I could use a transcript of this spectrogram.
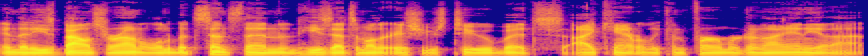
and that he's bounced around a little bit since then, and he's had some other issues too. But I can't really confirm or deny any of that.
